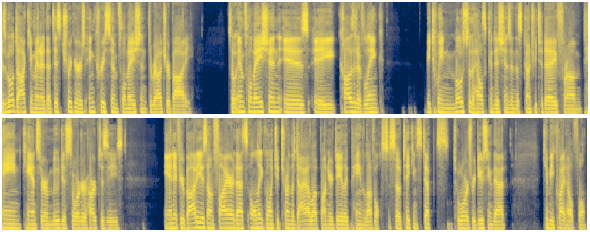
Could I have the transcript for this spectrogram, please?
is well documented that this triggers increased inflammation throughout your body. So, inflammation is a causative link between most of the health conditions in this country today, from pain, cancer, mood disorder, heart disease. And if your body is on fire, that's only going to turn the dial up on your daily pain levels. So, taking steps towards reducing that can be quite helpful.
